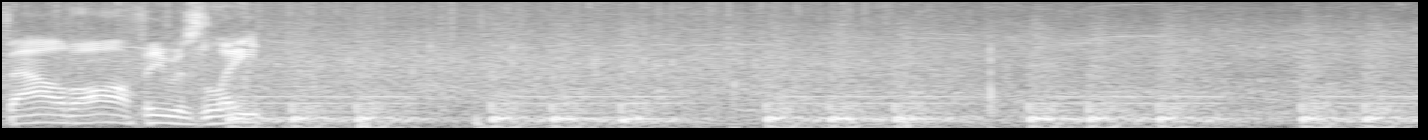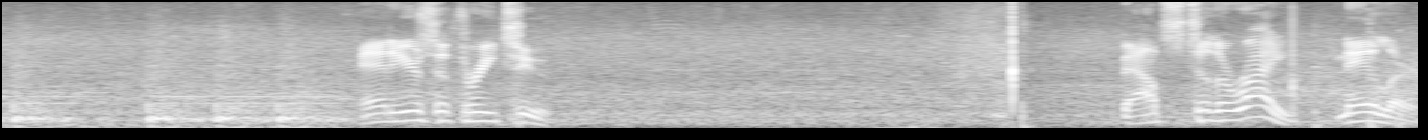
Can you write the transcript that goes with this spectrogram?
Fouled off. He was late. And here's a 3 2. Bounce to the right. Naylor.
